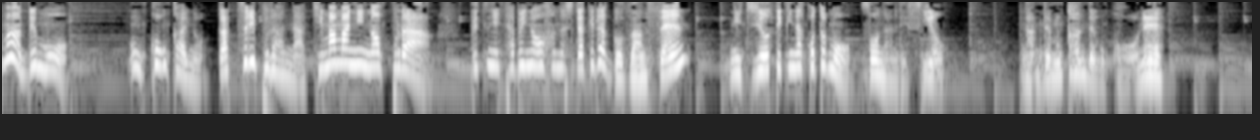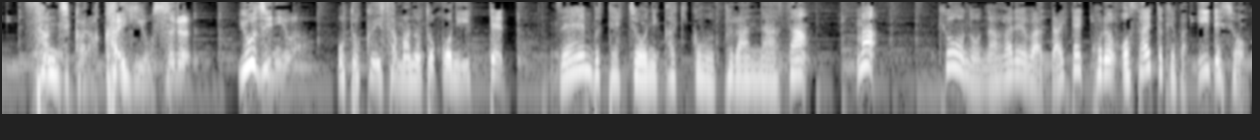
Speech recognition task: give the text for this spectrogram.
まあでも、うん、今回のがっつりプランナー、気ままにのプラン。別に旅のお話だけではござんせん。日常的なこともそうなんですよ。何でもかんでもこうね、3時から会議をする。4時にはお得意様のとこに行って、全部手帳に書き込むプランナーさん。ま、今日の流れはだいたいこれを押さえとけばいいでしょう。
